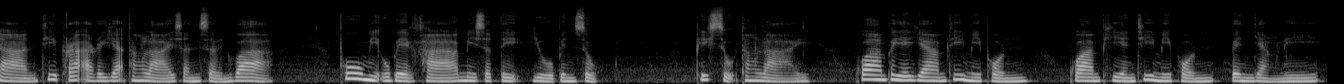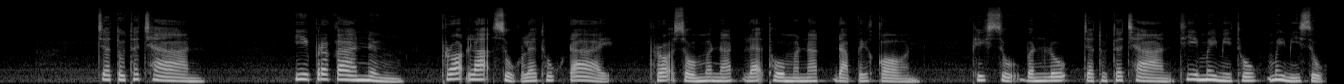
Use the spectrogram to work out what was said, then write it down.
ฌานที่พระอริยะทั้งหลายสรรเสริญว่า ผู้มีอุเบกขา มีสติอยู่เป็นสุข ภิกษุทั้งหลาย ความพยายามที่มีผล ความเพียรที่มีผลเป็นอย่างนี้จตุทชาญ อีกประการหนึ่ง เพราะละสุขและทุกข์ได้ เพราะสมนัสและโทมนัสดับไปก่อน ภิกษุบรรลุจตุทชาญที่ไม่มีทุกข์ไม่มีสุข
